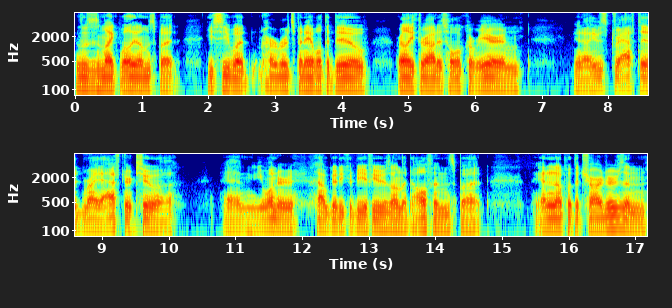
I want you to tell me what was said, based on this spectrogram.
he loses Mike Williams, but you see what Herbert's been able to do really throughout his whole career. And, you know, he was drafted right after Tua, and you wonder how good he could be if he was on the Dolphins, but he ended up with the Chargers, and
